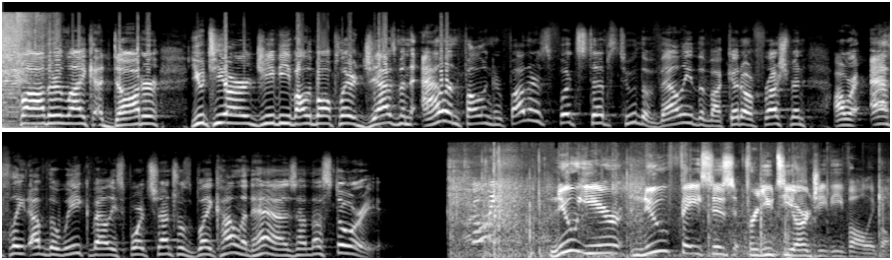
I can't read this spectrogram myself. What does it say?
father, like a daughter, UTRGV volleyball player Jasmine Allen following her father's footsteps to the Valley. The Vaquero freshman, our athlete of the week, Valley Sports Central's Blake Holland has the story. New year, new faces for UTRGV volleyball.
